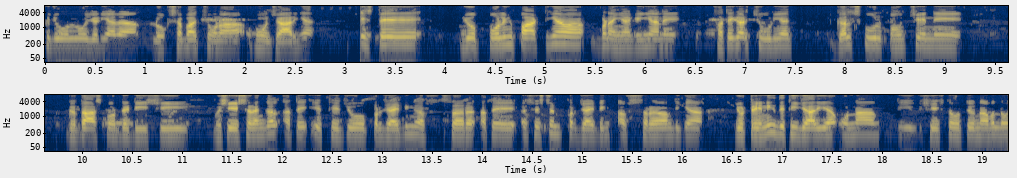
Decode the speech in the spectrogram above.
1 ਜੂਨ ਨੂੰ ਜਿਹੜੀਆਂ ਲੋਕ ਸਭਾ ਚੋਣਾਂ ਹੋਣ ਜਾ ਰਹੀਆਂ। ਇਸ ਤੇ ਜੋ ਪੋਲਿੰਗ ਪਾਰਟੀਆਂ ਬਣਾਈਆਂ ਗਈਆਂ ਨੇ, ਫਤਿਹਗੜ੍ਹ ਚੂੜੀਆਂ ਗਰਲ ਸਕੂਲ ਪਹੁੰਚੇ ਨੇ, ਗੁਰਦਾਸਪੁਰ ਦੇ ਡੀਸੀ ਵਿਸ਼ੇਸ਼ ਰੰਗਲ ਅਤੇ ਇੱਥੇ ਜੋ ਪ੍ਰੈਜ਼ਾਈਡਿੰਗ ਅਫਸਰ ਅਤੇ ਅਸਿਸਟੈਂਟ ਪ੍ਰੈਜ਼ਾਈਡਿੰਗ ਅਫਸਰਾਂ ਦੀਆਂ ਜੋ ਟ੍ਰੇਨਿੰਗ ਦਿੱਤੀ ਜਾ ਰਹੀ ਹੈ ਉਹਨਾਂ ਦੀ ਵਿਸ਼ੇਸ਼ ਤੌਰ ਤੇ ਉਹਨਾਂ ਵੱਲੋਂ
